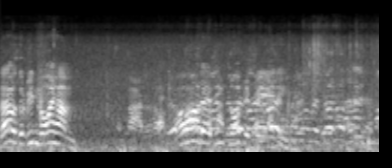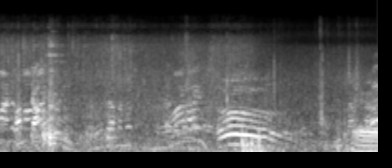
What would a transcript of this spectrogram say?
แล้วตัววินน้อยหำอ๋อได้วินน้อยเป็นเปย์นี่ปักจัง เออ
